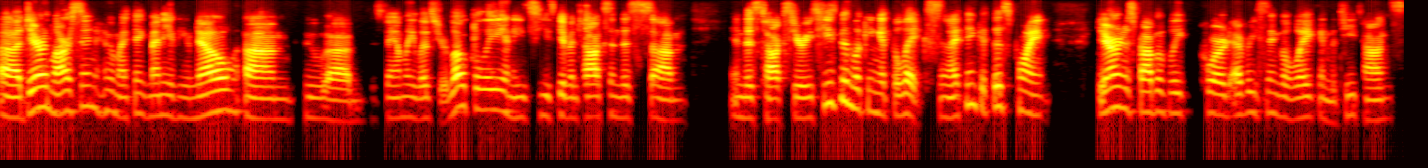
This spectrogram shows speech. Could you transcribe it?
Uh, Darren Larsen, whom I think many of you know, um, who uh, his family lives here locally, and he's he's given talks in this um, in this talk series. He's been looking at the lakes, and I think at this point, Darren has probably cored every single lake in the Tetons,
